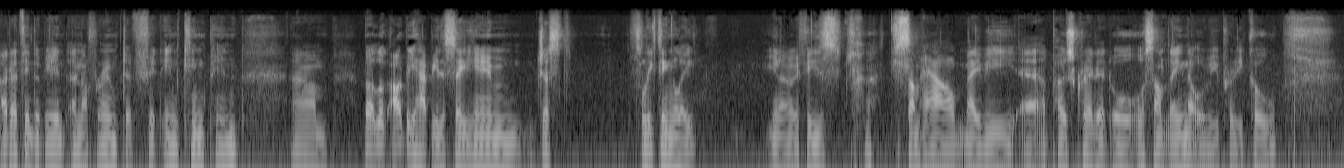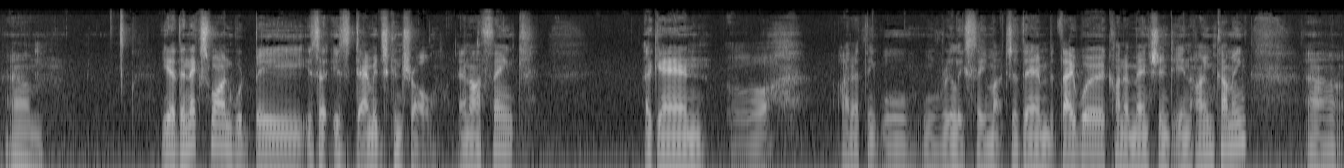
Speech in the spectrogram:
I don't think there'd be enough room to fit in Kingpin. Um, but look, I'd be happy to see him just fleetingly. You know, if he's somehow maybe a, a post credit or, or something, that would be pretty cool. Um, yeah, the next one would be is a, is damage control, and I think again, oh, I don't think we'll we'll really see much of them. They were kind of mentioned in Homecoming, uh,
